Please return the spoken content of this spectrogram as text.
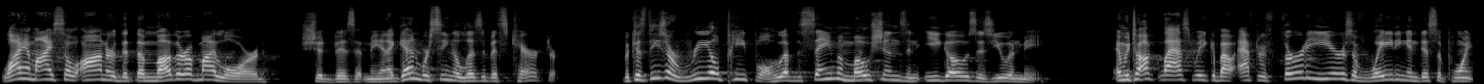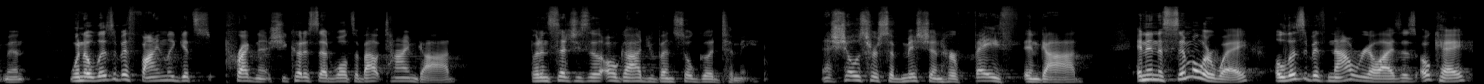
Why am I so honored that the mother of my Lord should visit me? And again, we're seeing Elizabeth's character because these are real people who have the same emotions and egos as you and me. And we talked last week about after 30 years of waiting and disappointment, when Elizabeth finally gets pregnant, she could have said, Well, it's about time, God. But instead, she says, Oh, God, you've been so good to me. And it shows her submission, her faith in God. And in a similar way, Elizabeth now realizes okay,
